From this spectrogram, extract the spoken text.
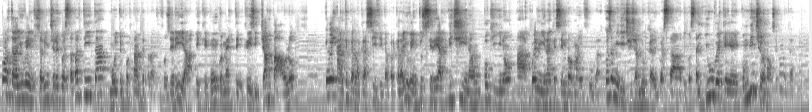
porta la Juventus a vincere questa partita, molto importante per la tifoseria e che comunque mette in crisi Giampaolo e anche per la classifica, perché la Juventus si riavvicina un pochino a quel Milan che sembra ormai in fuga. Cosa mi dici Gianluca di questa, di questa Juve che convince o no secondo te?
